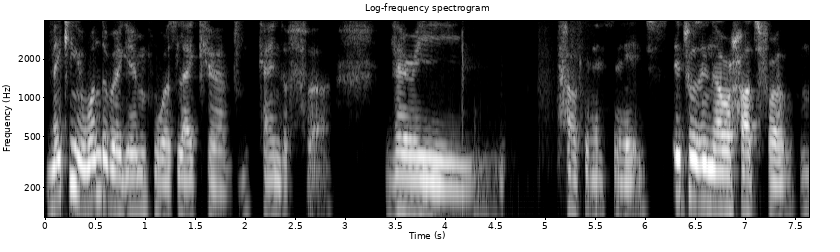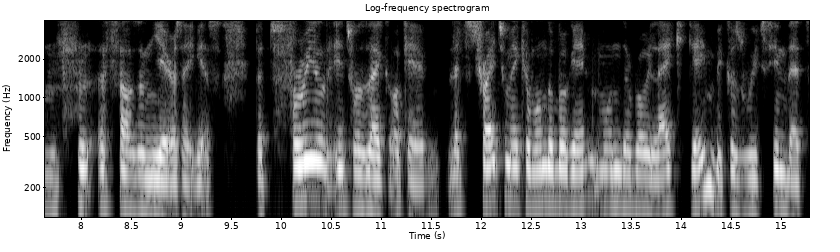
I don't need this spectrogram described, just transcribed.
making a Wonder Boy game was like uh, kind of uh, very how can I say it's it was in our hearts for mm, a thousand years, I guess. But for real, it was like okay, let's try to make a Wonder Boy game, Wonder Boy like game, because we've seen that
